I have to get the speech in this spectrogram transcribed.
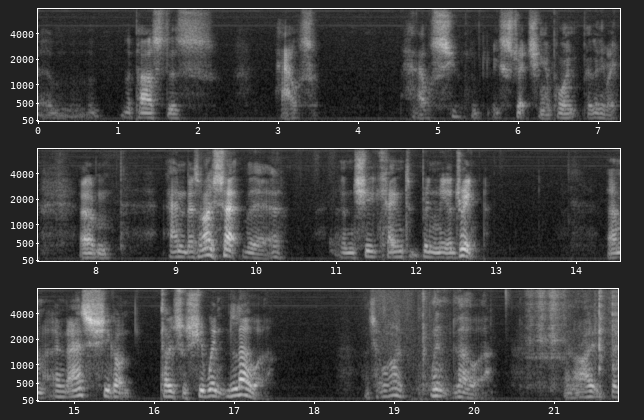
um, the pastor's house. House, stretching a point, but anyway. Um, and as I sat there, and she came to bring me a drink, um, and as she got closer, she went lower. And so I went lower, and I, but,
